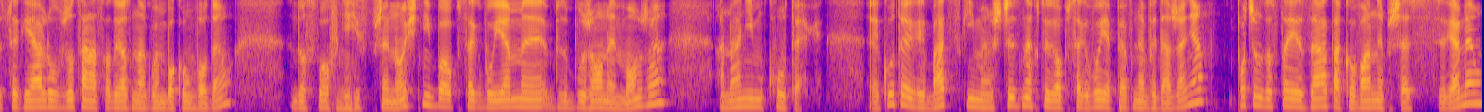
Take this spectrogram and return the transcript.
serialu wrzuca nas od razu na głęboką wodę, dosłownie w przenośni, bo obserwujemy wzburzone morze, a na nim kuter. Kuter rybacki, mężczyzna, który obserwuje pewne wydarzenia, po czym zostaje zaatakowany przez syrenę,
